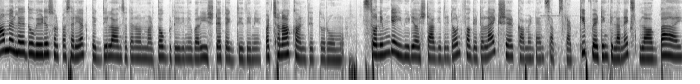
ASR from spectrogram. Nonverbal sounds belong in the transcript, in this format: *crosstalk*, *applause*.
ಆಮೇಲೆ ಅದು ವಿಡಿಯೋ ಸ್ವಲ್ಪ ಸರಿಯಾಗಿ ತೆಗ್ದಿಲ್ಲ ಅನ್ಸುತ್ತೆ. ನಾನು ಮರ್ತೋಗ್ಬಿಟ್ಟಿದ್ದೀನಿ ಬರೀ ಇಷ್ಟೇ ತೆಗ್ದಿದ್ದೀನಿ ಬಟ್ ಚೆನ್ನಾಗಿ ಕಾಣ್ತಿತ್ತು ರೂಮು ಸೊ ನಿಮಗೆ ಈ ವಿಡಿಯೋ ಇಷ್ಟ ಆಗಿದ್ರೆ don't forget to like share comment and subscribe keep waiting till next blog bye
